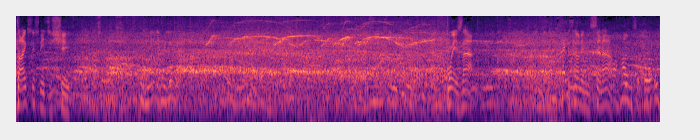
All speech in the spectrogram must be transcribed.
Dykes just needs to shoot. What is that? Our out. home support is.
